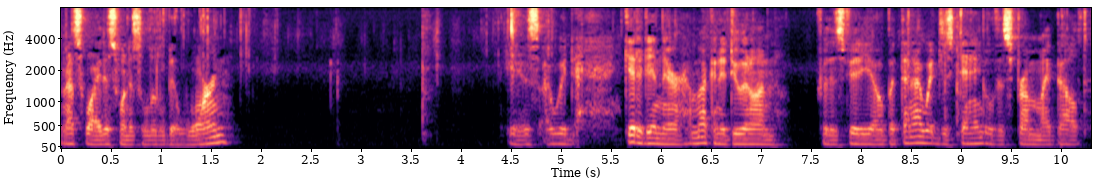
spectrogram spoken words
And that's why this one is a little bit worn, is I would get it in there. I'm not going to do it on for this video, but then I would just dangle this from my belt.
